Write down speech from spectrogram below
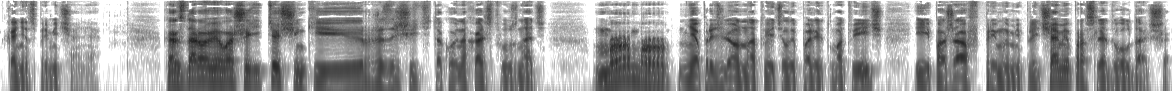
Конец примечания. «Как здоровье вашей тещеньки, разрешите такое нахальство узнать?» «Мр-мр», — неопределенно ответил Ипполит Матвеевич и, пожав прямыми плечами, проследовал дальше.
